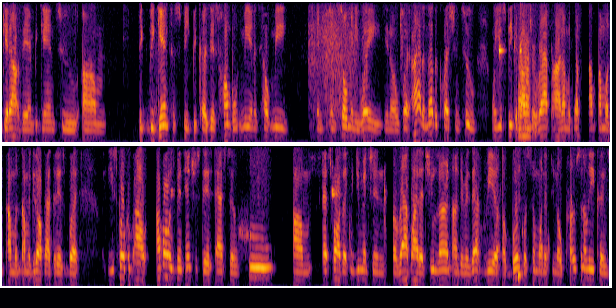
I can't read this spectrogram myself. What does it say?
get out there and begin to um, be, begin to speak because it's humbled me and it's helped me in in so many ways, you know. But I had another question too. When you speak about uh-huh. your rap, I'm gonna I'm gonna I'm gonna, I'm gonna get off after this. But you spoke about. I've always been interested as to who, um, as far as like when you mentioned a rabbi that you learned under, is that via a book or someone that you know personally? Because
